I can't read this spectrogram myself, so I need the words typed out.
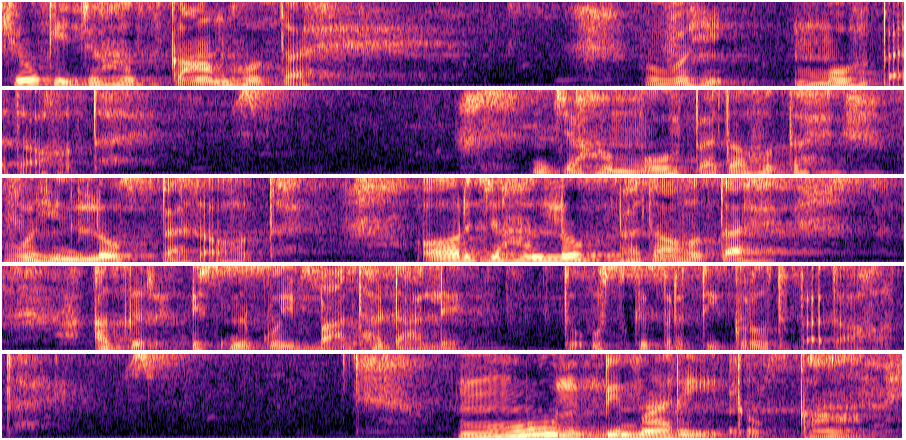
क्योंकि जहाँ काम होता है, वहीं मोह पैदा होता है। जहाँ मोह पैदा होता है, वहीं लोभ पैदा होता है। और जहाँ लोभ पैदा होता है, अगर इसमें कोई बाधा डाले तो उसके प्रति क्रोध पैदा होता है। मूल बीमारी तो काम है।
